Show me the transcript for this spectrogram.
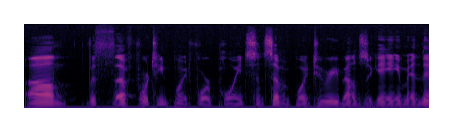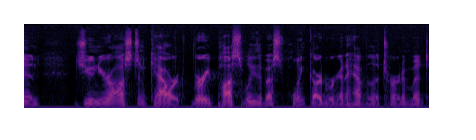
um, with uh, 14.4 points and 7.2 rebounds a game, and then junior Austin Cowart, very possibly the best point guard we're going to have in the tournament.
